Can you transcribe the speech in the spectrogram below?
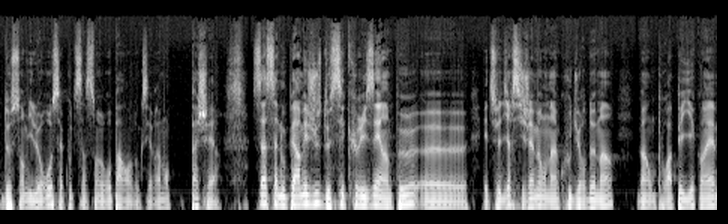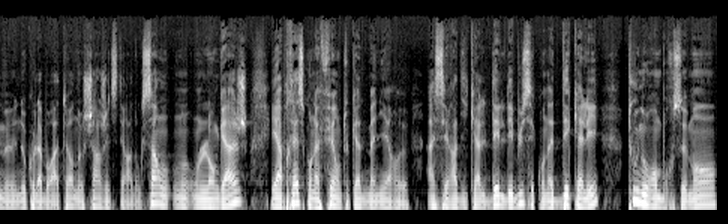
200 euh, 000 euros, ça coûte 500 euros par an, donc c'est vraiment pas cher. Ça, ça nous permet juste de sécuriser un peu euh, et de se dire si jamais on a un coup dur demain, ben, on pourra payer quand même euh, nos collaborateurs, nos charges, etc. Donc ça, on, l'engage. Et après, ce qu'on a fait, en tout cas de manière euh, assez radicale dès le début, c'est qu'on a décalé tous nos remboursements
